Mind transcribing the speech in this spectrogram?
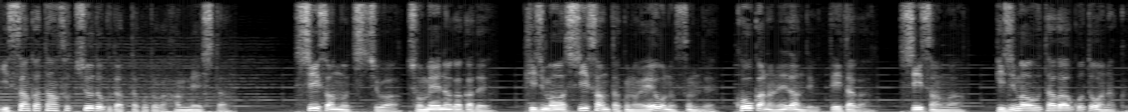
一酸化炭素中毒だったことが判明した。C さんの父は著名な画家で、木島は C さん宅の絵を盗んで高価な値段で売っていたが、C さんは木島を疑うことはなく、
